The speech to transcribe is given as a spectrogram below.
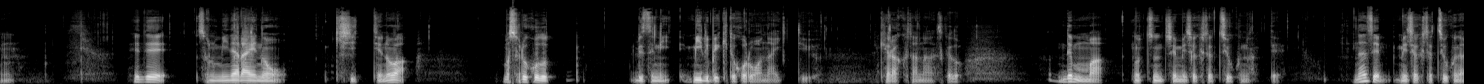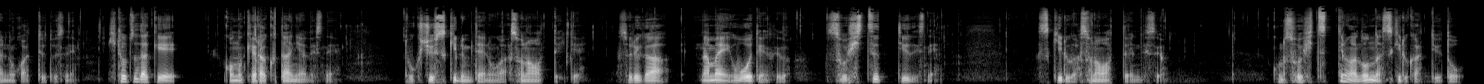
うん。それで、その見習いの騎士っていうのは、まあそれほど別に見るべきところはないっていうキャラクターなんですけど、でもまあ、後々めちゃくちゃ強くなって、なぜめちゃくちゃ強くなるのかっていうとですね、一つだけこのキャラクターにはですね、特殊スキルみたいのが備わっていて、それが名前覚えてるんですけど、素質っていうですね、スキルが備わってるんですよ。この素質っていうのがどんなスキルかっていうと、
